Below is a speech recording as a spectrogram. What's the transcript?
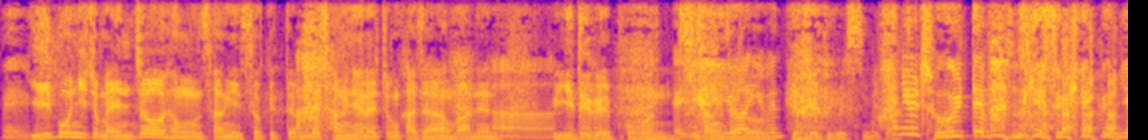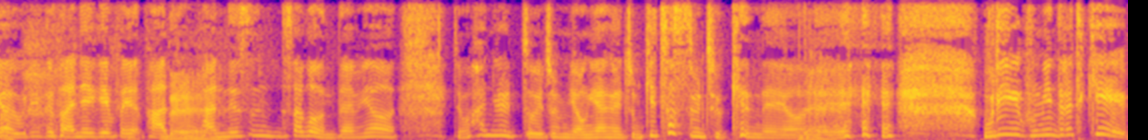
네. 일본이 좀 엔저 형상이 있었기 때문에 작년에 좀 가장 많은 아. 그 이득을 본 그러니까 수상자로 여겨지고 있습니다. 환율 좋을 때 받는 게 좋겠군요. 우리도 만약에 받, 네. 받는 순서가 온다면 좀 환율도 좀 영향을 좀 끼쳤으면 좋겠네요. 네. 네. 우리 국민들은 특히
